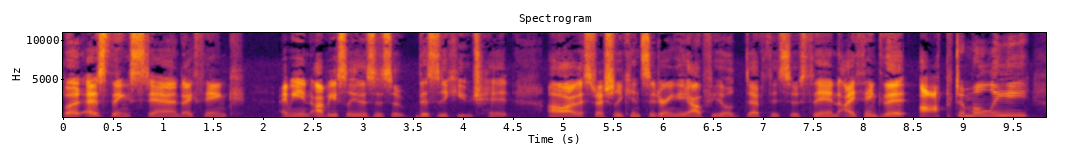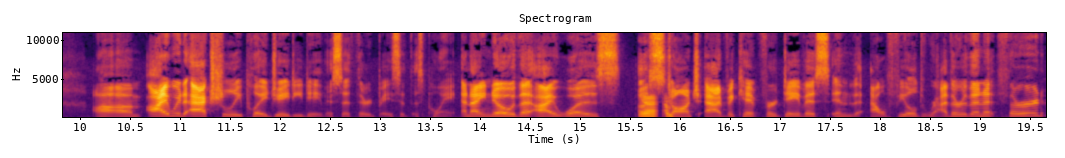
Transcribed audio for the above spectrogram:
But as things stand, I think I mean, obviously this is a this is a huge hit, uh, especially considering the outfield depth is so thin. I think that optimally, um, I would actually play JD Davis at third base at this point. And I know that I was Yeah. a staunch advocate for Davis in the outfield rather than at third.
